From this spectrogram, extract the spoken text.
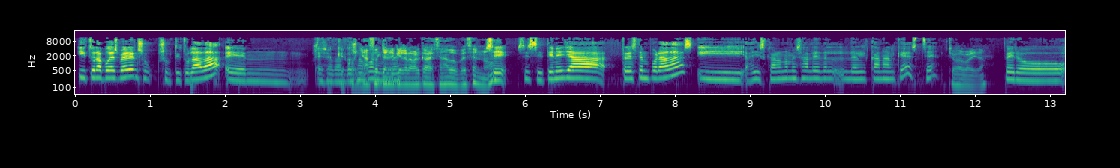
Y tú la puedes ver en sub- subtitulada en... Eso, Qué tanto sueco coñazo en tener que inglés. grabar cada escena dos veces, ¿no? Sí, sí, sí. Tiene ya tres temporadas y... Ay, es que ahora no me sale del, del canal que es, che. Qué barbaridad. Pero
